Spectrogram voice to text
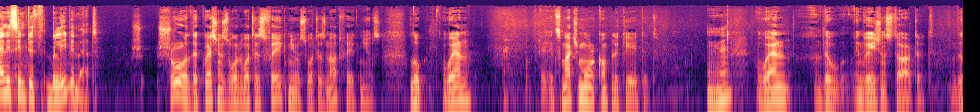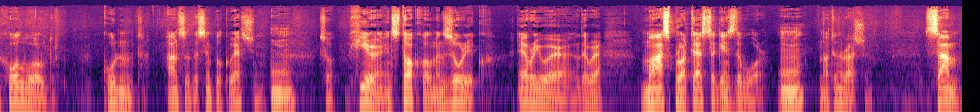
Many seem to th- believe in that. Sure, the question is what, what is fake news, what is not fake news. Look, when it's much more complicated. Mm-hmm. When the invasion started, the whole world couldn't answer the simple question. Mm-hmm. So here in Stockholm and Zurich, everywhere, there were mass protests against the war. Not in Russia. Some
